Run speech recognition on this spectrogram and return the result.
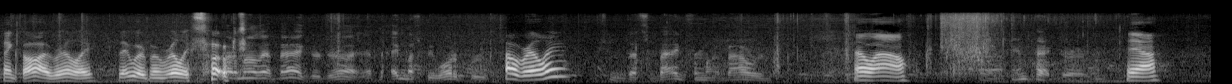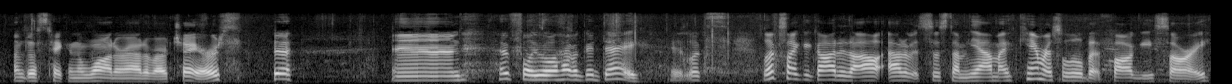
Thank God, really. They would have been really soaked. out of that bag, they're dry. That bag must be waterproof. Oh, really? That's a bag from my Ballard Oh, wow. uh, impact driver. Yeah. I'm just taking the water out of our chairs. and hopefully we'll have a good day. It looks Looks like it got it all out of its system. Yeah, my camera's a little bit foggy, sorry.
